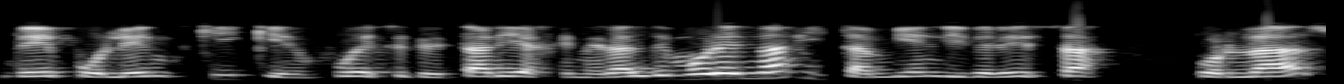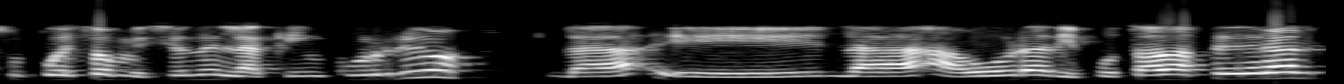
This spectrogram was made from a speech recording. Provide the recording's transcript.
de Polensky, quien fue secretaria general de Morena y también lideresa por la supuesta omisión en la que incurrió la, eh, la ahora diputada federal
